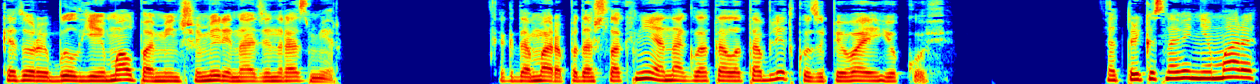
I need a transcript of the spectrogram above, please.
который был ей мал по меньшей мере на один размер. Когда Мара подошла к ней, она глотала таблетку, запивая ее кофе. От прикосновения Мары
